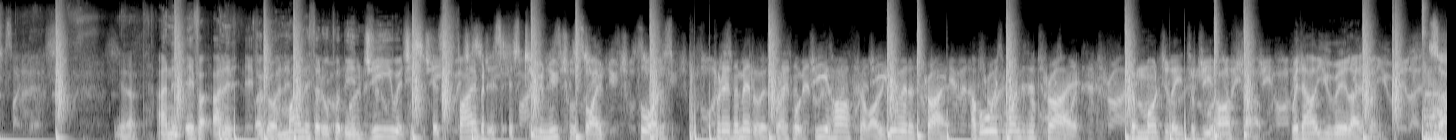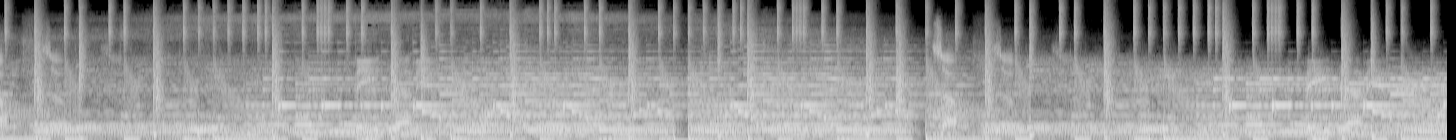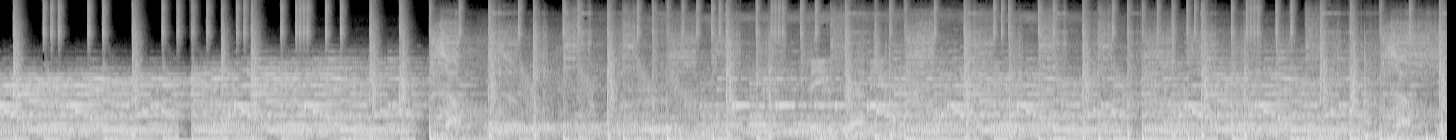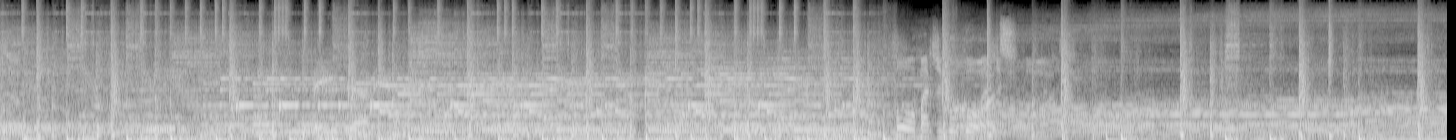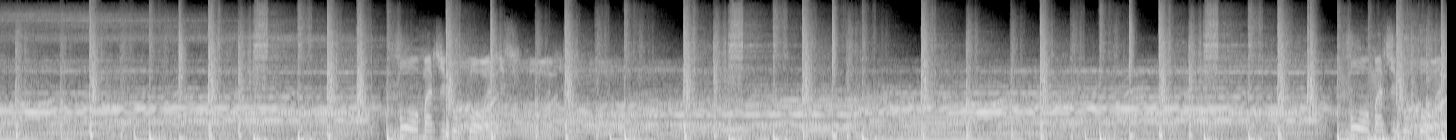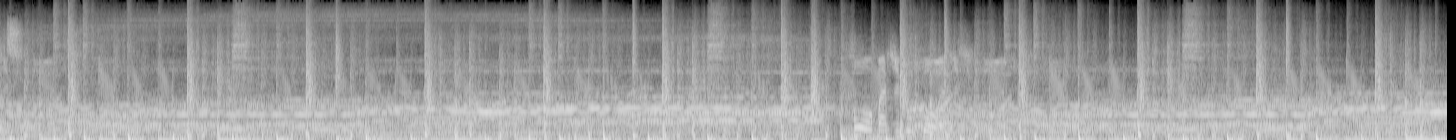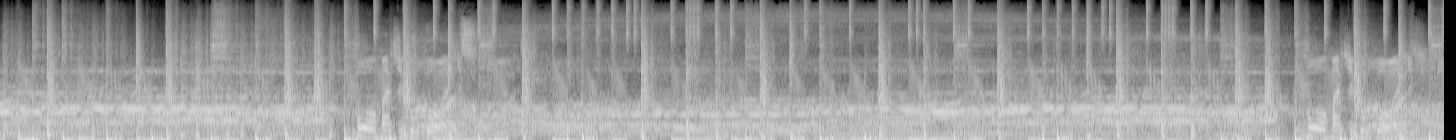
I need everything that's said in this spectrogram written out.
You know, and if I, and if I go a minor third, it will put me in G, which is it's fine, but it's, it's too neutral. So I thought I'll just put it in the middle. So I thought G half sharp. I'll give it a try. I've always wanted to try to modulate to G half sharp without you realizing. So, so B, yeah. Magical chords. Four magical chords. Four magical chords. Four magical chords. Four magical chords. Four magical chords.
